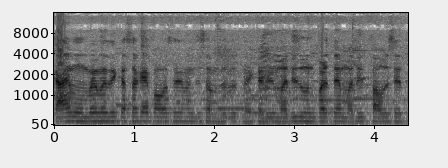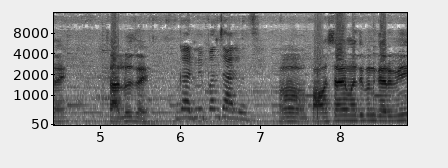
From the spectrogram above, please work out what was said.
काय मुंबईमध्ये कसा काय पाऊस आहे म्हणजे समजतच नाही. कधी मधीच ऊन पडतंय मधीच पाऊस येत आहे चालूच आहे. गरमी पण चालूच. हो पावसाळ्यामध्ये पण गरमी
